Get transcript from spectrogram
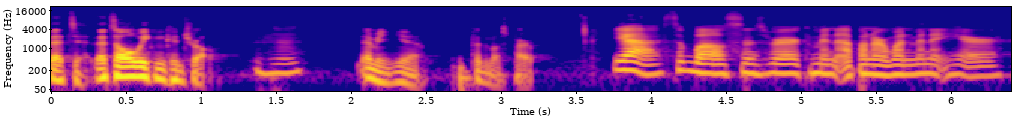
That's it. That's all we can control. Mm-hmm. I mean, you know, for the most part. Yeah. So well, since we're coming up on our one minute here,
